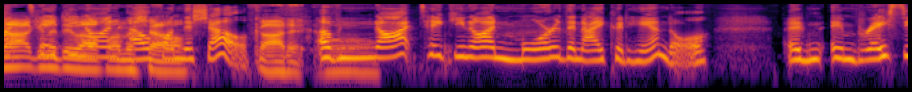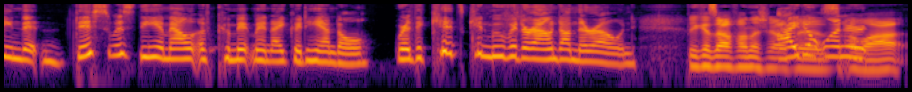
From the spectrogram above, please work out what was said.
not taking do Elf on on the Elf on the Shelf, Got it. of Oh. not taking on more than I could handle, and embracing that this was the amount of commitment I could handle, where the kids can move it around on their own. Because off on the shelf I don't wanna- a lot.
